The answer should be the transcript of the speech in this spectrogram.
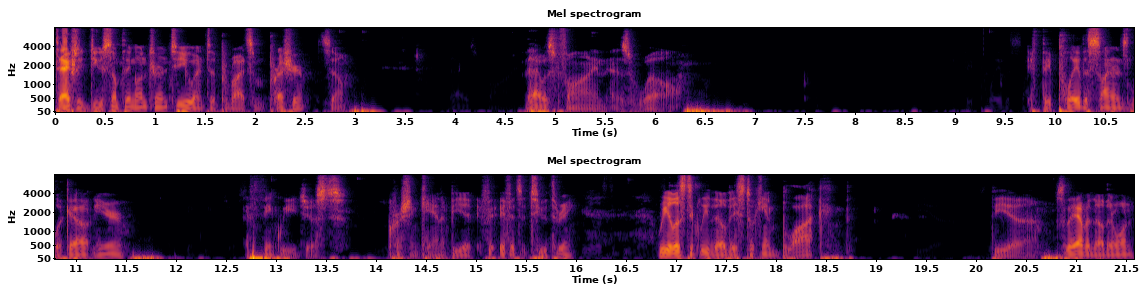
to actually do something on turn two and to provide some pressure. So that was fine as well. If they play the Siren's Lookout here, I think we just crush and canopy it if, if it's a 2-3. Realistically, though, they still can't block the uh, so they have another one.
